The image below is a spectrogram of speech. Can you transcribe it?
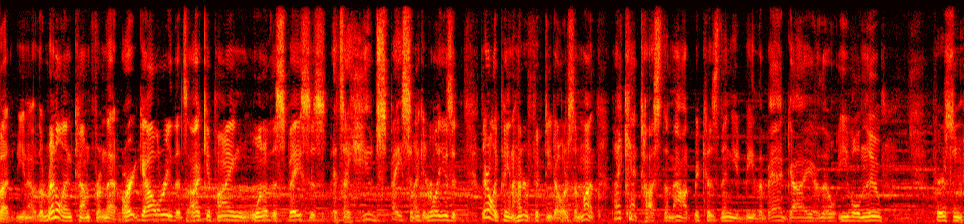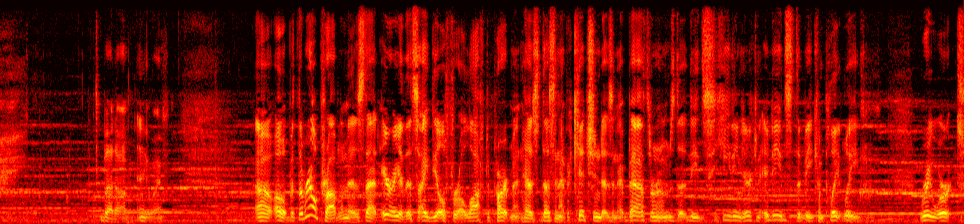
But, you know, the rental income from that art gallery that's occupying one of the spaces, it's a huge space and I could really use it. They're only paying $150 a month, but I can't toss them out because then you'd be the bad guy or the evil new person. But uh, anyway. Uh, oh, but the real problem is that area that's ideal for a loft apartment has doesn't have a kitchen, doesn't have bathrooms, needs heating, air. It needs to be completely reworked.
